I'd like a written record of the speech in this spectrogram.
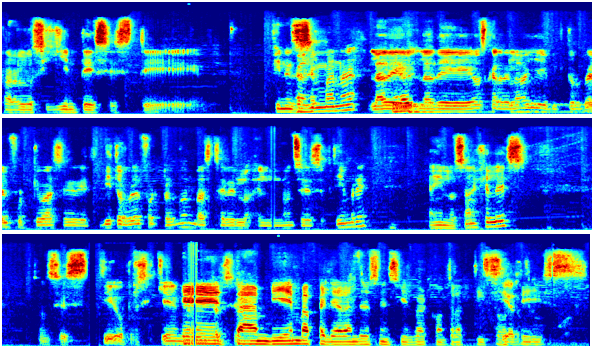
para los siguientes este, fines de semana. La de, la de Oscar de la Hoya y Víctor Belfort, que va a ser, Víctor Belfort, perdón, va a ser el, 11 de septiembre, ahí en Los Ángeles. Entonces, digo, por si quieren. Eh, también va a pelear Anderson Silva contra Tito Ortiz.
